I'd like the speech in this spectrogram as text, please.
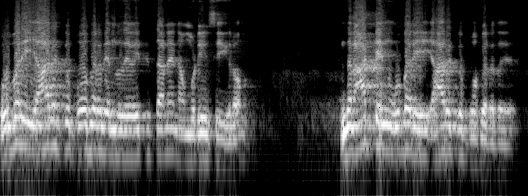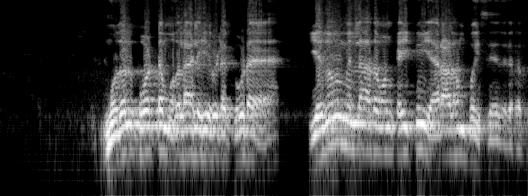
உபரி யாருக்கு போகிறது என்பதை வைத்துத்தானே நாம் முடிவு செய்கிறோம். இந்த நாட்டின் உபரி யாருக்கு போகிறது? முதல் போட்ட முதலாளியை விட கூட எதுவும் இல்லாதவன் கைக்கும் ஏராளம் போய் சேருகிறது.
